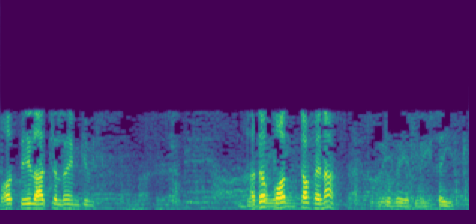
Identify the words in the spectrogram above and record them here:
بہت تیز ہاتھ چل رہے ہیں ان کے بھی۔ ادب بہت ٹف ہے نا؟ صحیح ہے۔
